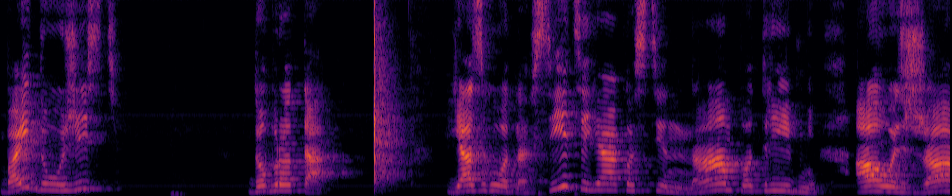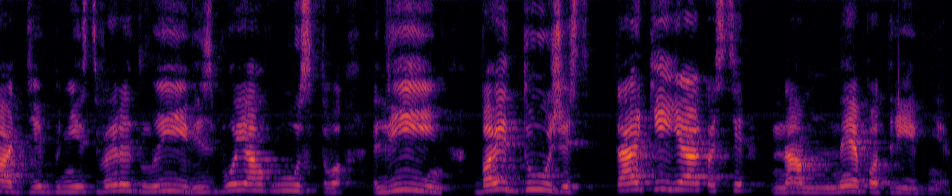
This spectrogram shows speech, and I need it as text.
байдужість, доброта. Я згодна, всі ці якості нам потрібні. А ось жадібність, вередливість, боягузтво, лінь, байдужість такі якості нам не потрібні.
